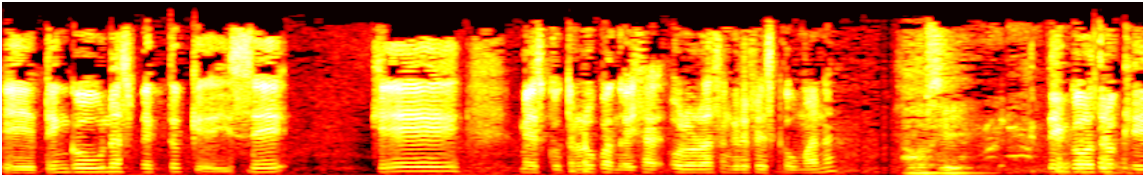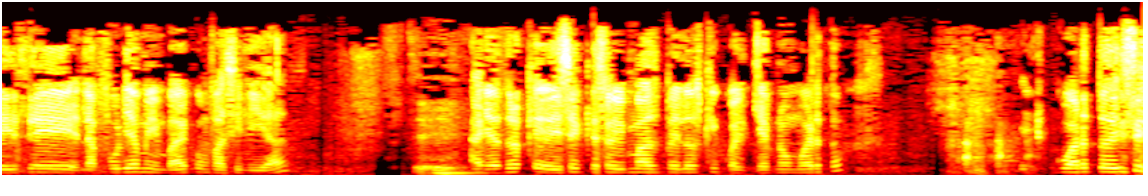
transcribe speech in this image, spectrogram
Eh, tengo un aspecto que dice que me descontrolo cuando hay olor a sangre fresca humana. Oh, sí. Tengo otro que dice la furia me invade con facilidad. Sí. Hay otro que dice que soy más veloz que cualquier no muerto. El cuarto dice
